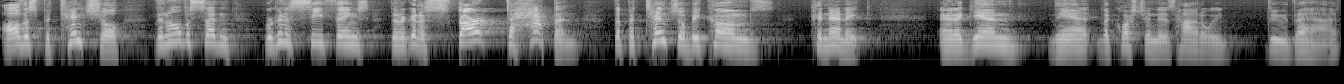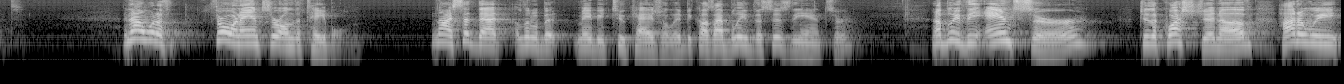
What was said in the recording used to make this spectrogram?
all this potential, then all of a sudden we're going to see things that are going to start to happen. The potential becomes kinetic. And again, the, the question is how do we do that? And now I want to throw an answer on the table. Now, I said that a little bit maybe too casually because I believe this is the answer. And I believe the answer to the question of how do we,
